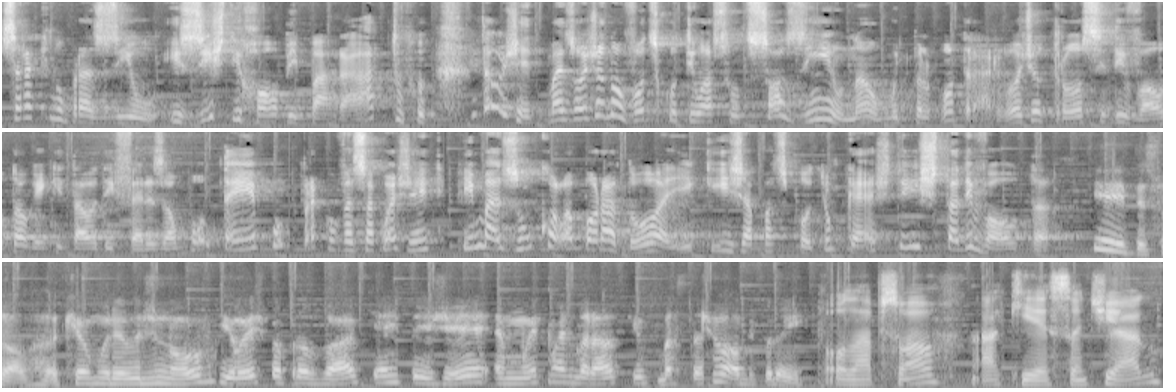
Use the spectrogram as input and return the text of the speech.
será que no Brasil existe hobby barato? então, gente, mas hoje eu não vou discutir o assunto sozinho, não, muito pelo contrário. Hoje eu trouxe de volta alguém que estava de férias há um bom tempo para conversar com a gente e mais um colaborador aí que já participou de um cast e está de volta. E aí, pessoal, aqui é o Murilo de novo e hoje para provar que RPG é muito mais barato que bastante hobby por aí. Olá, pessoal, aqui é Santiago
